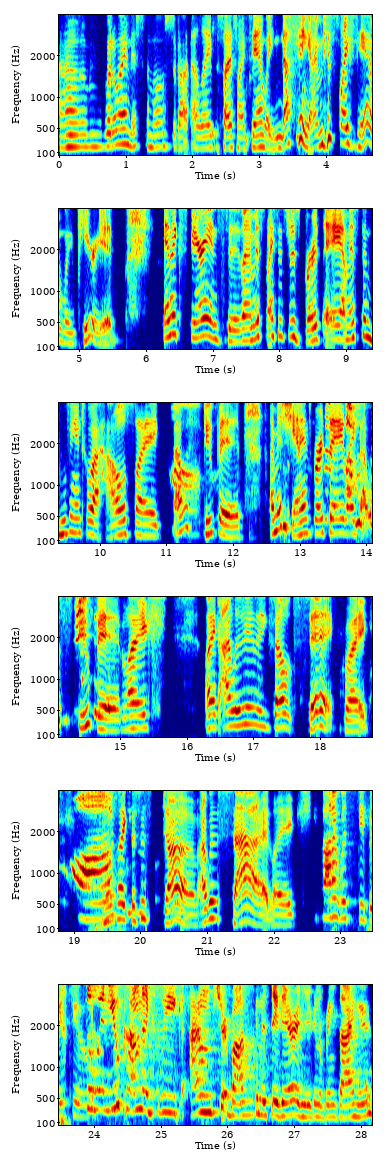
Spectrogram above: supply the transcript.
um, what do I miss the most about LA besides my family? Nothing. I miss my family, period and experiences. I missed my sister's birthday. I missed them moving into a house. Like that was stupid. I missed Shannon's birthday. Like that was stupid. Like, like I literally felt sick. Like I was like, this is dumb. I was sad. Like I thought it was stupid too. So when you come next week, I'm sure Boz is gonna stay there and you're gonna bring Zai here.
